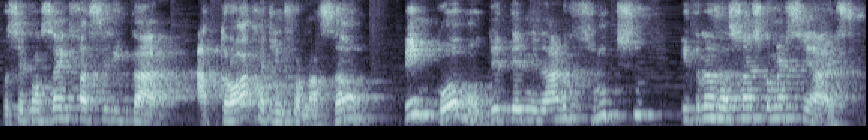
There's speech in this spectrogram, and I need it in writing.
você consegue facilitar a troca de informação bem como determinar o fluxo e transações comerciais.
